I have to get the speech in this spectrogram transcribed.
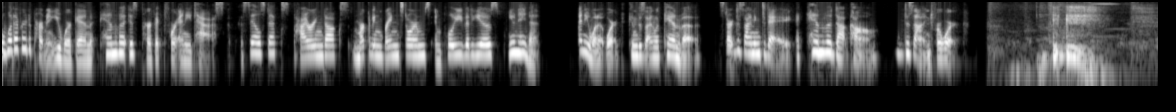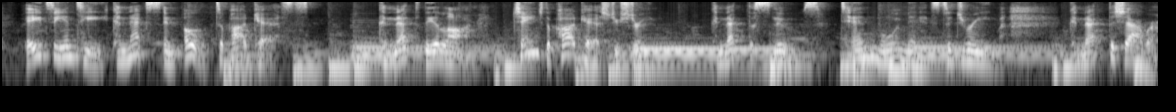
Whatever department you work in, Canva is perfect for any task sales decks, hiring docs, marketing brainstorms, employee videos, you name it. Anyone at work can design with Canva. Start designing today at canva.com. Designed for work. AT&T connects an ode to podcasts. Connect the alarm. Change the podcast you stream. Connect the snooze. 10 more minutes to dream. Connect the shower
